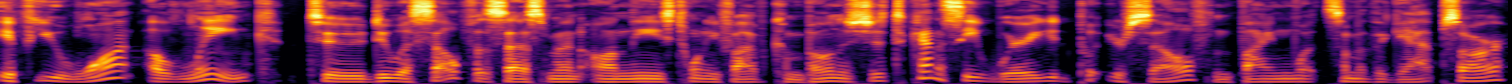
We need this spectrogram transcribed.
if you want a link to do a self assessment on these 25 components, just to kind of see where you'd put yourself and find what some of the gaps are,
